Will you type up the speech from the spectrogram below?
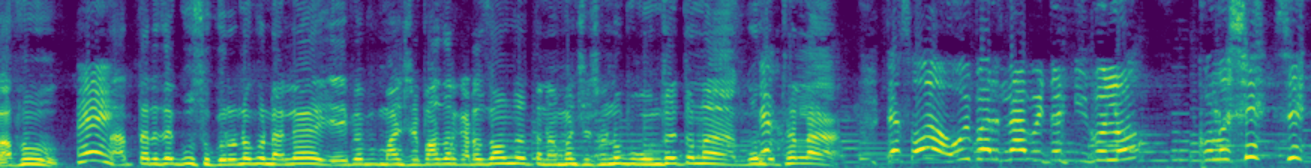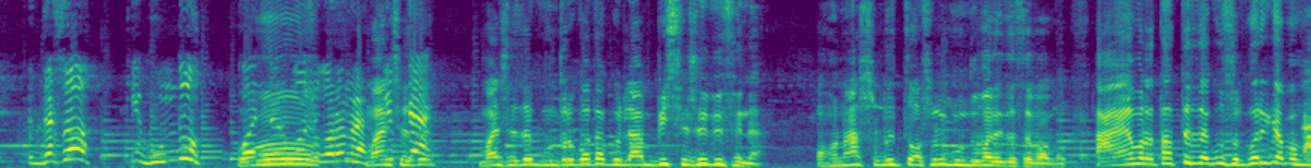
বাপু হ্যাঁ। তাড়াতাড়ি যে গোসল করে নাহলে এইভাবে মানুষের বাজার কাটা যাওয়া যেত না মানুষের সামনে বোন যেত না গন্ধ ঠেলা। দেখো ওই বাড়ি না বেটা কি করল? সি সি দেখো কি মানুষের যে মানুষের যে গুন্দর কথা কইলাম বিশ্বাসই দিছি না। এখন আসলে তো আসলে গুন্দু বাড়িতেছে বাবু আয় আমরা তাড়াতাড়ি যে গোসল করি কে বাবু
